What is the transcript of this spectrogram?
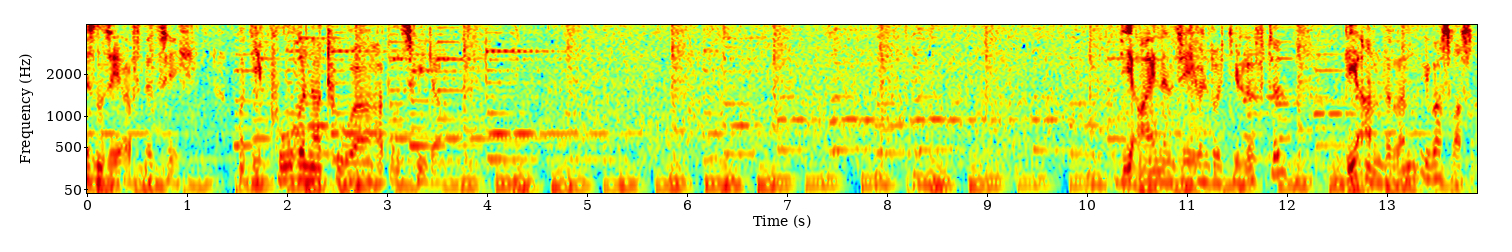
Der Flesensee öffnet sich und die pure Natur hat uns wieder. Die einen segeln durch die Lüfte, die anderen übers Wasser.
